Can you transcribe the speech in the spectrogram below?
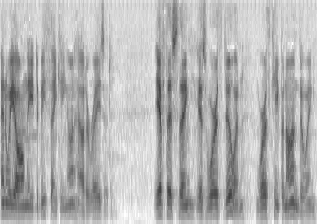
and we all need to be thinking on how to raise it if this thing is worth doing, worth keeping on doing,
